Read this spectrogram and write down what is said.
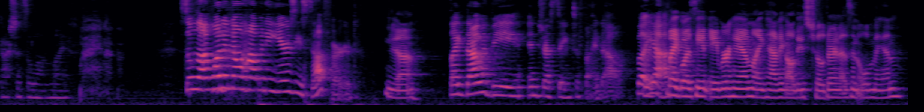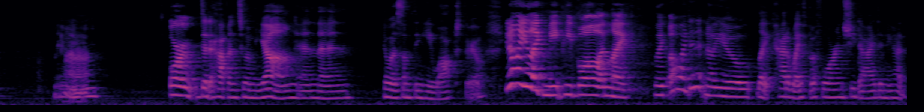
gosh, that's a long life. So I want to know how many years he suffered. Yeah. Like that would be interesting to find out. But yeah, Like, was he an Abraham, like having all these children as an old man? maybe. I don't know. Or did it happen to him young and then it was something he walked through? You know how you like meet people and like like oh I didn't know you like had a wife before and she died and you had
